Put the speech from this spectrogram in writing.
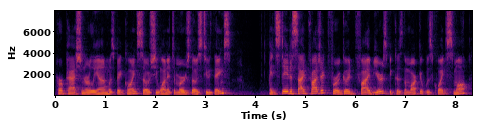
her passion early on was Bitcoin. So she wanted to merge those two things. It stayed a side project for a good five years because the market was quite small.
